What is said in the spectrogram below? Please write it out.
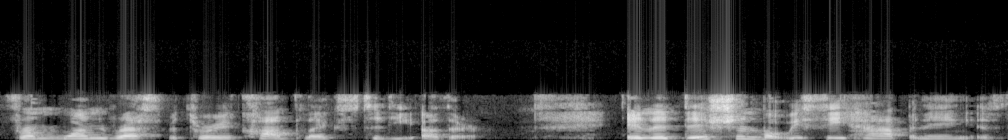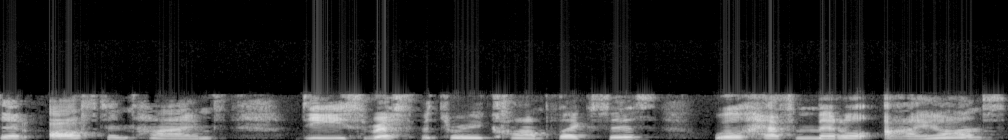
from one respiratory complex to the other. In addition, what we see happening is that oftentimes these respiratory complexes will have metal ions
